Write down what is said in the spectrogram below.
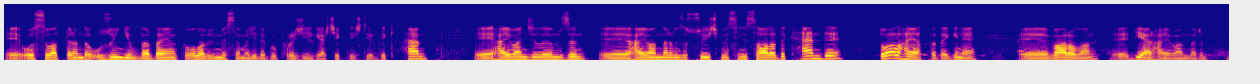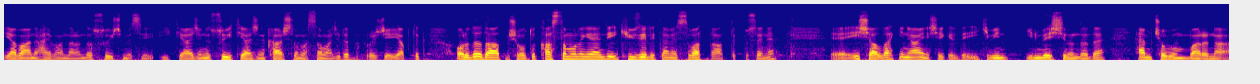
e, o sıvatların da uzun yıllar dayanıklı olabilmesi amacıyla bu projeyi gerçekleştirdik. Hem hayvancılığımızın, hayvanlarımızın su içmesini sağladık hem de doğal hayatta da yine e, var olan e, diğer hayvanların, yabani hayvanların da su içmesi ihtiyacını, su ihtiyacını karşılaması amacıyla bu projeyi yaptık. Onu da dağıtmış olduk. Kastamonu genelinde 250 tane sıvat dağıttık bu sene. E, İnşallah yine aynı şekilde 2025 yılında da hem çoban barınağı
